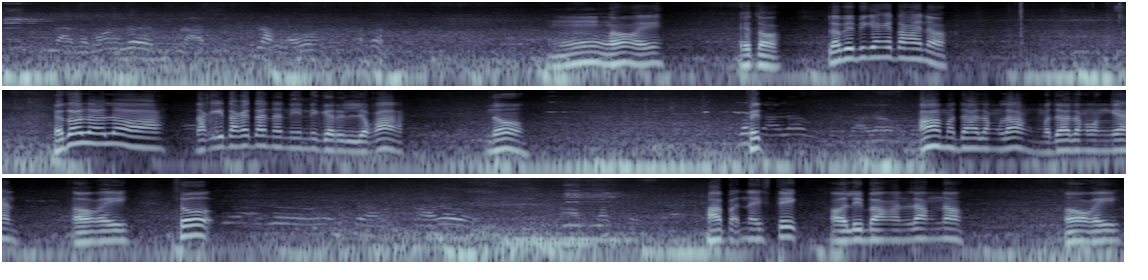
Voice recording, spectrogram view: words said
Wala naman ano eh. Lang oh. hmm, okay. Ito. Lo, bibigyan kita ng ano? Ito, lolo, ah. Nakita kita naninigarilyo ka. No? Madalang. Madalang. Ah, madalang lang. Madalang lang yan. Okay. So, apat na stick. O, libangan lang, no? Okay.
